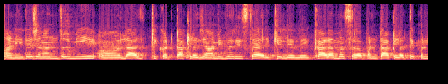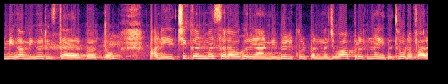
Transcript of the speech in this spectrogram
आणि त्याच्यानंतर मी लाल तिखट टाकलं जे आम्ही घरीच तयार केलेलं. आहे काळा मसाला पण टाकला ते पण मी आम्ही घरीच तयार करतो. आणि चिकन मसाला वगैरे आम्ही बिलकुल पण म्हणजे वापरत नाही. ते थोडंफार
